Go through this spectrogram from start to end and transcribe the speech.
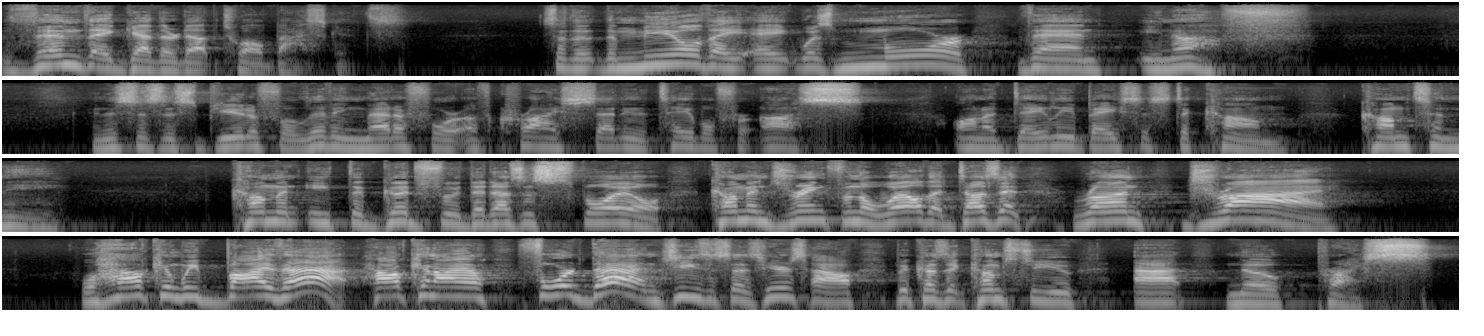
Then they gathered up 12 baskets. So the, the meal they ate was more than enough. And this is this beautiful living metaphor of Christ setting the table for us on a daily basis to come. Come to me. Come and eat the good food that doesn't spoil. Come and drink from the well that doesn't run dry. Well, how can we buy that? How can I afford that? And Jesus says, here's how because it comes to you at no price.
